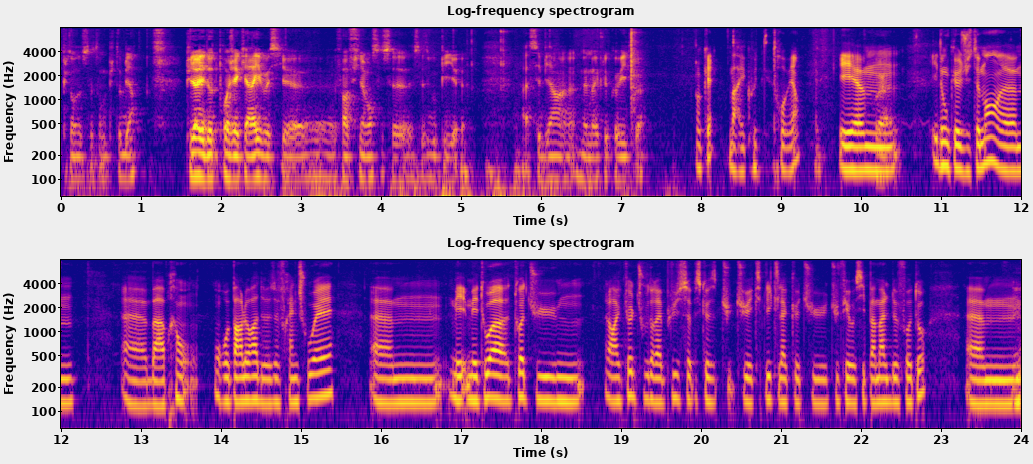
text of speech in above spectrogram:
plutôt, ça tombe plutôt bien. Puis là, il y a d'autres projets qui arrivent aussi. Euh, enfin, finalement, ça, se goupille assez bien, même avec le Covid quoi. Ok, bah écoute, trop bien. Et, et donc justement, bah après on, on, reparlera de The French Way. Euh, mais, mais toi, toi, tu, à l'heure actuelle, tu voudrais plus, parce que tu, tu expliques là que tu, tu, fais aussi pas mal de photos. Euh.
